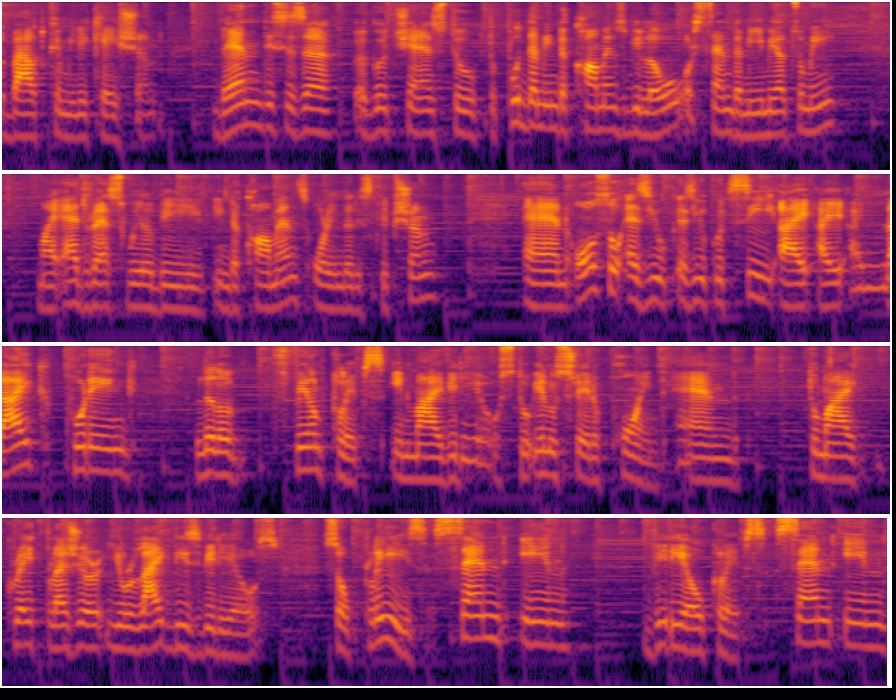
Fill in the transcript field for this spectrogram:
about communication, then this is a, a good chance to, to put them in the comments below or send an email to me. My address will be in the comments or in the description. And also, as you, as you could see, I, I, I like putting little film clips in my videos to illustrate a point. And to my great pleasure, you like these videos. So please send in video clips, send in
